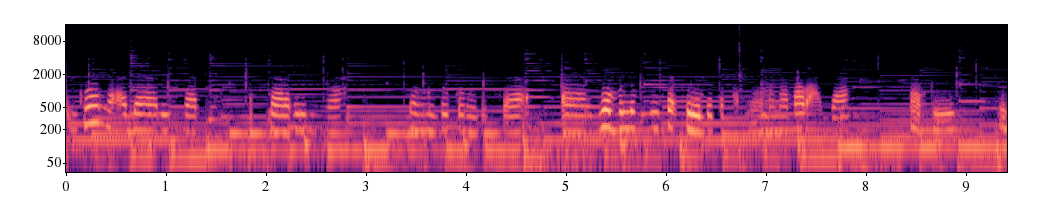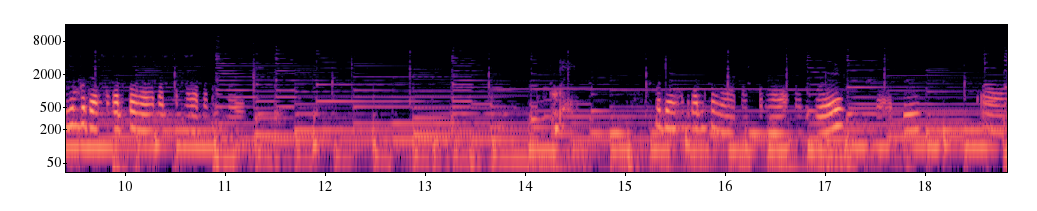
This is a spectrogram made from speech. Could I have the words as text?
gue nggak ada riset secara ilmiah yang mendukung juga uh, gue belum bisa sih lebih tepatnya mana tahu ada. Tapi ini berdasarkan pengalaman-pengalaman gue berdasarkan pengalaman-pengalaman gue jadi uh,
